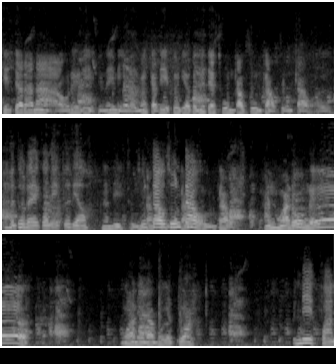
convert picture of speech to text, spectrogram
คิดจารณาเอาเด้อเด็กอยู่ในนี่มันกะเด็กตัวเดียวตัวนี้แต่ศูนย์เก้าศูนย์เก้าศูนย์เก้าเออ ๆตัวใดก็เลขตัวเดียว นั่นดิศูนย์09เก้าศูนย์เก้า ศูนย์เก้าหันหัวโด่งเด้อ ว่านี่ระเบิดตัว เป็นเลขฟัน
